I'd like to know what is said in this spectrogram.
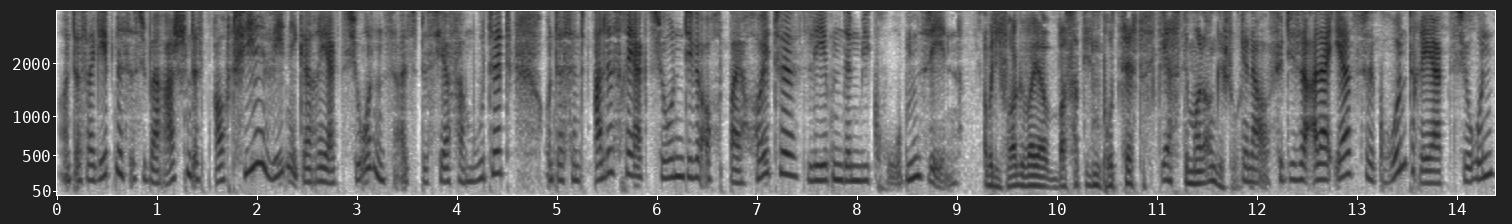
Und das Ergebnis ist überraschend. Es braucht viel weniger Reaktionen als bisher vermutet. Und das sind alles Reaktionen, die wir auch bei heute lebenden Mikroben sehen. Aber die Frage war ja, was hat diesen Prozess das erste Mal angestoßen? Genau, für diese allererste Grundreaktion,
